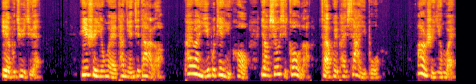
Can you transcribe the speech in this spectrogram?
也不拒绝。一是因为他年纪大了，拍完一部电影后要休息够了才会拍下一部；二是因为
